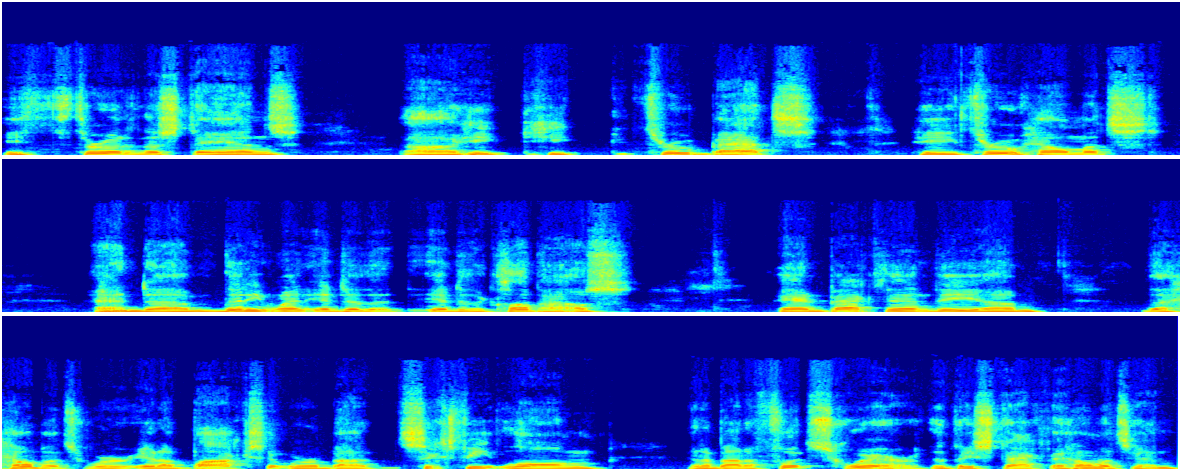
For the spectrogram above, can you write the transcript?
He threw it in the stands. Uh, he he threw bats. He threw helmets, and um, then he went into the into the clubhouse. And back then, the um, the helmets were in a box that were about six feet long and about a foot square that they stacked the helmets in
